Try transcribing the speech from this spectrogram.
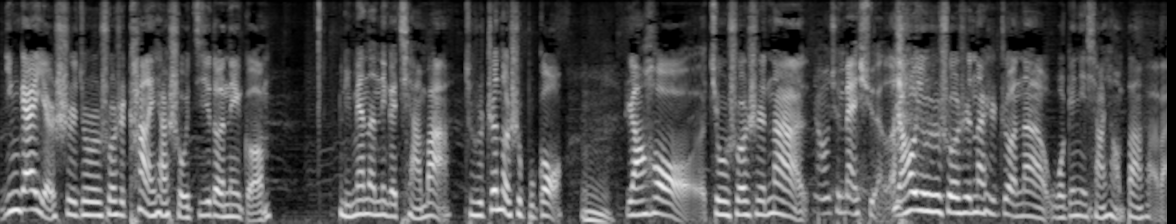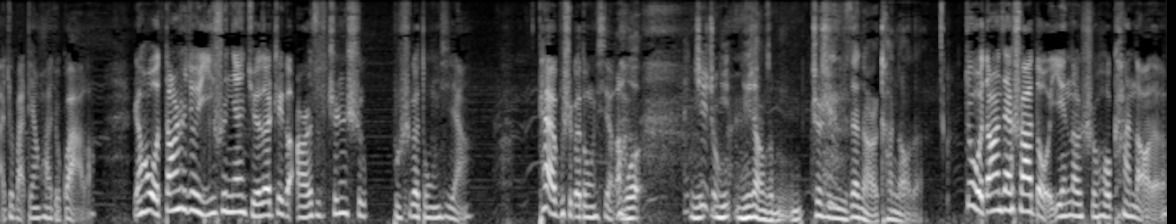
应该也是就是说是看了一下手机的那个。里面的那个钱吧，就是真的是不够，嗯然后就是说是那然后去卖血了。然后就是说是那是这那我给你想想办法吧，就把电话就挂了。然后我当时就一瞬间觉得这个儿子真是不是个东西啊，太不是个东西了。我这种你你想怎么？这是你在哪儿看到的？就我当时在刷抖音的时候看到的，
